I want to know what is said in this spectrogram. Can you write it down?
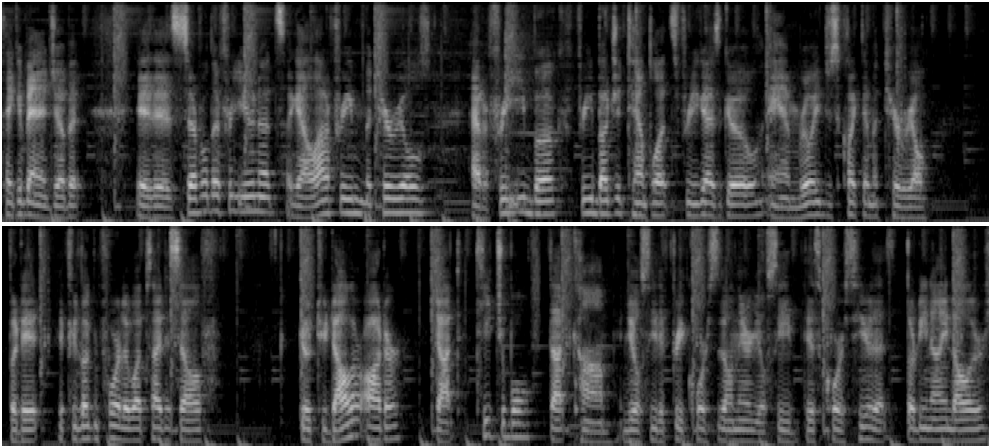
take advantage of it. It is several different units. I got a lot of free materials. I have a free ebook, free budget templates for you guys to go and really just collect that material. But it, if you're looking for the website itself, go to dollarauto.teachable.com and you'll see the free courses on there. You'll see this course here that's $39.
